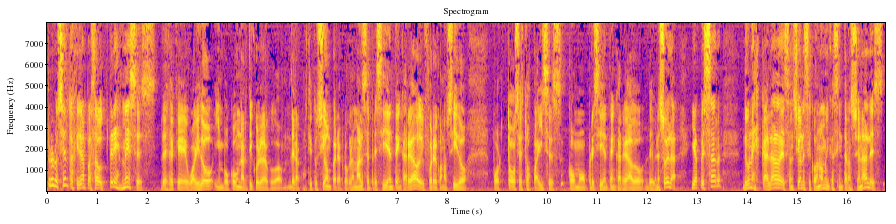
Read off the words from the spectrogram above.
Pero lo cierto es que ya han pasado tres meses desde que Guaidó invocó un artículo de la Constitución para proclamarse presidente encargado y fue reconocido por todos estos países como presidente encargado de Venezuela. Y a pesar de una escalada de sanciones económicas internacionales,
